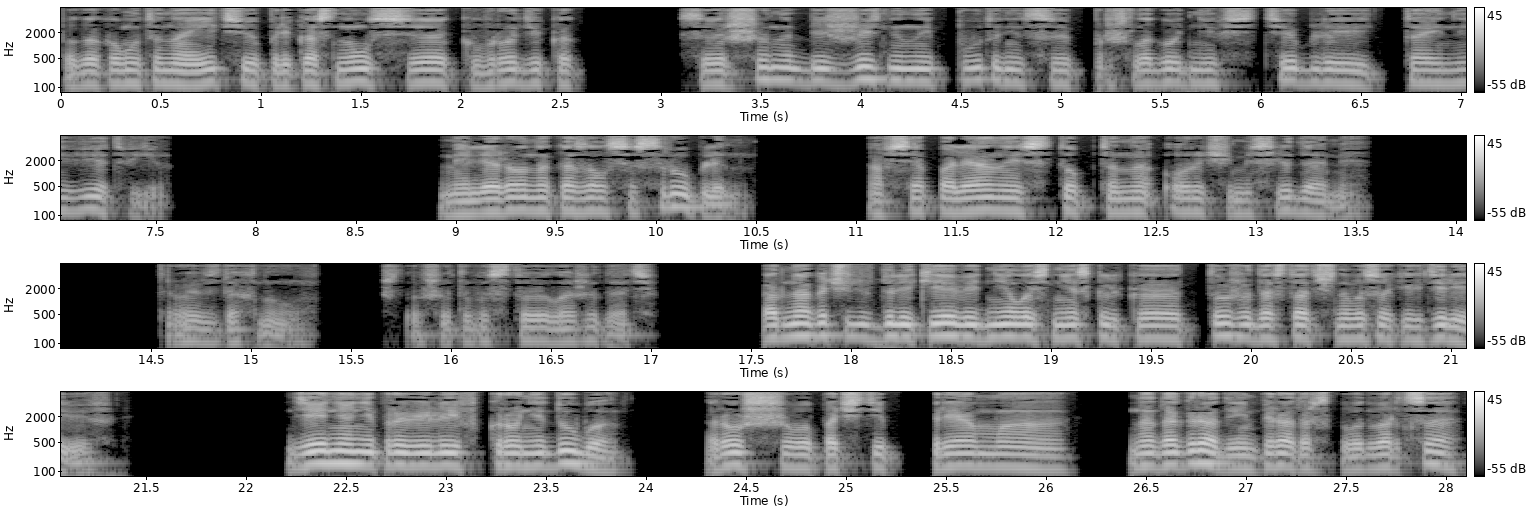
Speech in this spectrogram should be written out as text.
по какому-то наитию прикоснулся к вроде как совершенно безжизненной путанице прошлогодних стеблей тайной ветвью. Мелерон оказался срублен, а вся поляна истоптана орочими следами. Трой вздохнул. Что ж, этого стоило ожидать. Однако чуть вдалеке виднелось несколько тоже достаточно высоких деревьев. День они провели в кроне дуба, росшего почти прямо над оградой императорского дворца,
